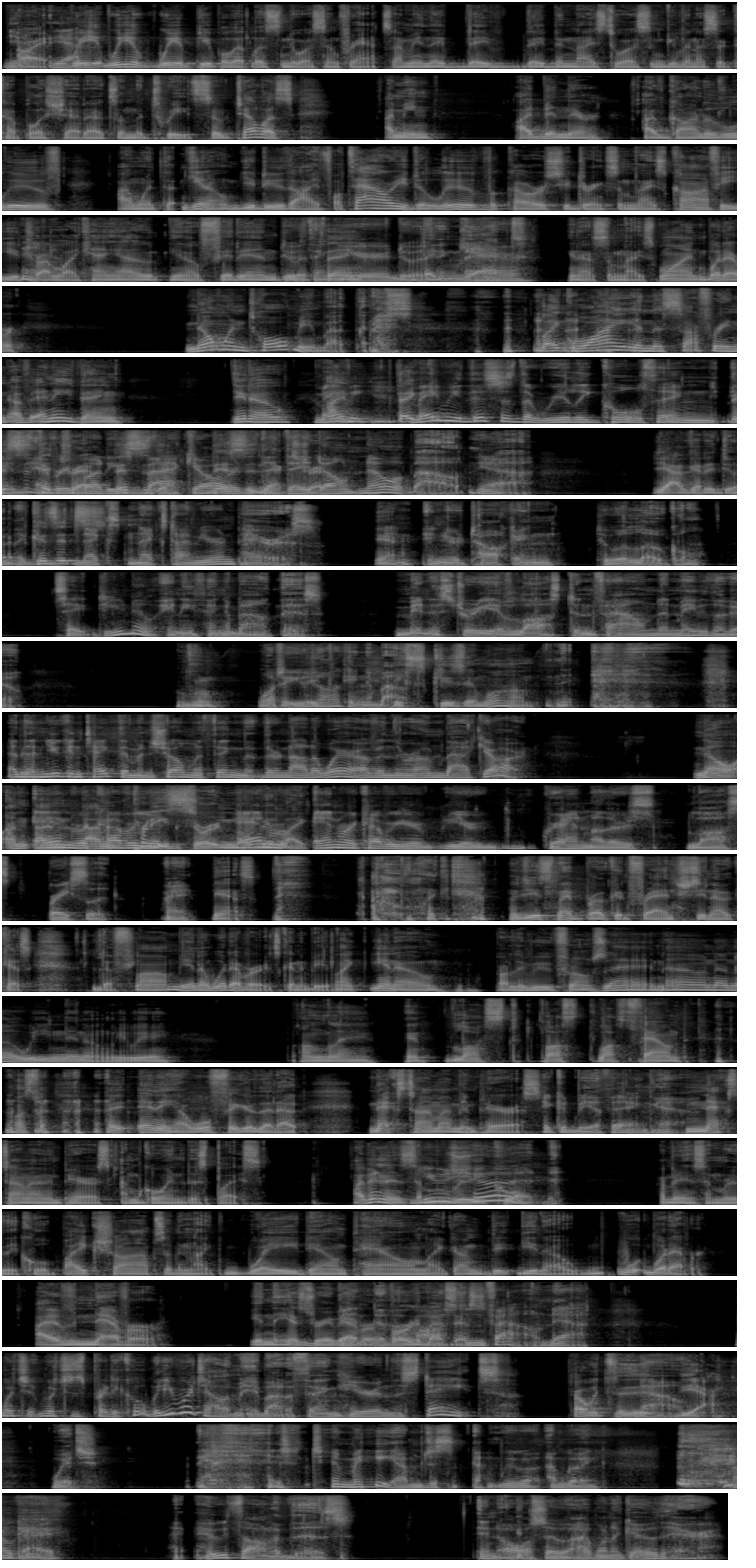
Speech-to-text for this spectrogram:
yeah, All right, yeah. we we have, we have people that listen to us in France. I mean, they they've they've been nice to us and given us a couple of shout outs on the tweets. So tell us. I mean, I've been there. I've gone to the Louvre. I went to you know you do the Eiffel Tower, you do the Louvre. Of course, you drink some nice coffee. You try to like hang out. You know, fit in, do, a thing thing, here, do a thing there. You know, some nice wine, whatever. No one told me about this. like, why in the suffering of anything? You know, maybe think- maybe this is the really cool thing This in is everybody's This is the- backyard is the that they trip. don't know about. Yeah. yeah, I've got to do it because it's next next time you're in Paris Yeah. and, and you're talking to a local, say, "Do you know anything about this Ministry of Lost and Found?" And maybe they'll go, Hmm. "What are you talking about?" Excusez-moi. And then you can take them and show them a thing that they're not aware of in their own backyard, No, I'm, and I'm, recover I'm pretty your, certain and, like, and recover your your grandmother's lost bracelet. Right? yes. like, I'll use my broken French, you know, because le flamme, you know, whatever it's going to be. Like, you know, parlez-vous français? No, no, no, we, no, no, we, we, anglais. Lost, lost, lost, found. Lost, found. Anyhow, we'll figure that out. Next time I'm in Paris, It could be a thing. Yeah. next time I'm in Paris, I'm going to this place. I've been in some You really cool should. I've been in some really cool bike shops. I've been like way downtown, like I'm, you know, w- whatever. I've never, in the history Been ever heard about this. and found. Yeah. Which which is pretty cool. But you were telling me about a thing here in the states, Oh, it's uh, a, No. yeah. which to me, I'm just I'm going, okay, who thought of this? And also, I want to go there.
